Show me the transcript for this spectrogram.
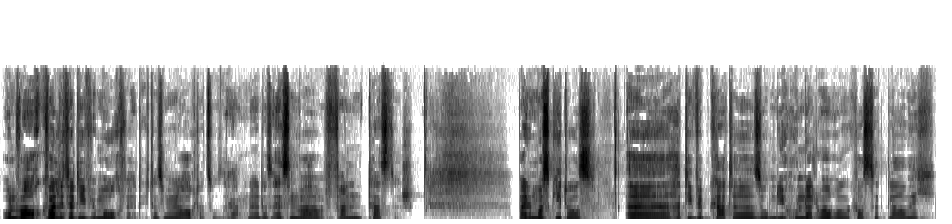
Und war auch qualitativ immer hochwertig, das muss man ja auch dazu sagen. Ja. Ne? Das Essen war fantastisch. Bei den Moskitos äh, hat die VIP-Karte so um die 100 Euro gekostet, glaube ich.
